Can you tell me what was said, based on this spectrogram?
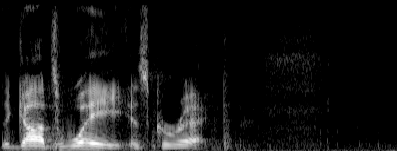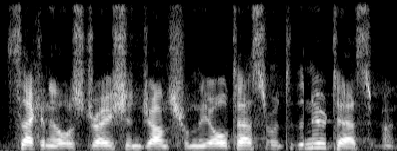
that God's way is correct. Second illustration jumps from the Old Testament to the New Testament.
